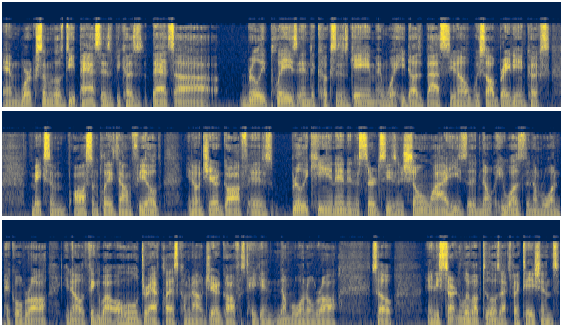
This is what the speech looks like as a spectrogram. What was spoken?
and work some of those deep passes because that's uh, really plays into Cooks's game and what he does best. You know, we saw Brady and Cooks make some awesome plays downfield. You know, Jared Goff is really keying in in his third season, showing why he's the no he was the number one pick overall. You know, think about a whole draft class coming out. Jared Goff was taken number one overall, so and he's starting to live up to those expectations.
